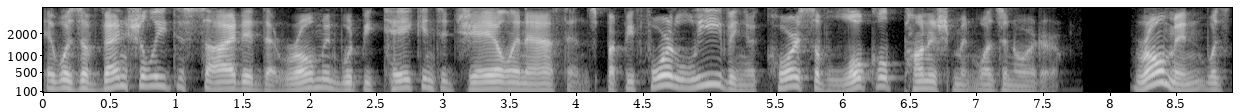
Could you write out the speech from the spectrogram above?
It was eventually decided that Roman would be taken to jail in Athens, but before leaving, a course of local punishment was in order. Roman was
